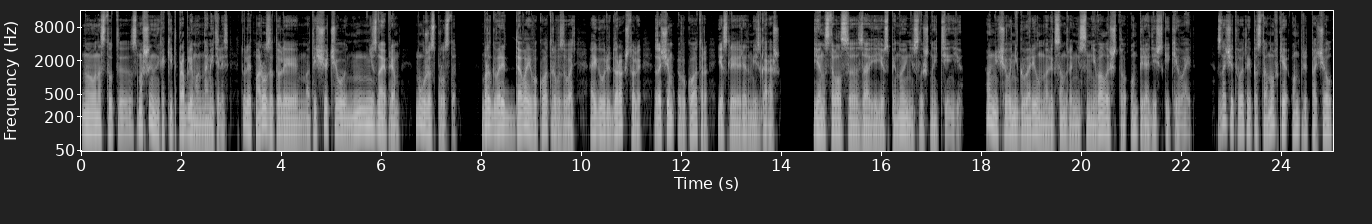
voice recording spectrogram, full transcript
но у нас тут э, с машиной какие-то проблемы наметились. То ли от мороза, то ли от еще чего. Не знаю прям. Ну, ужас просто. Брат говорит, давай эвакуатор вызывать. А я говорю, дурак, что ли? Зачем эвакуатор, если рядом есть гараж? Я оставался за ее спиной неслышной тенью. Он ничего не говорил, но Александра не сомневалась, что он периодически кивает. Значит, в этой постановке он предпочел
